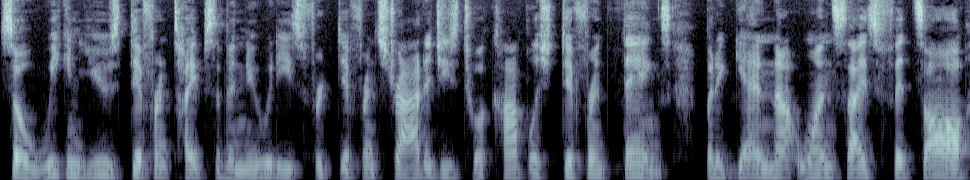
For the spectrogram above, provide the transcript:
So we can use different types of annuities for different strategies to accomplish different things. But again, not one size fits all.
